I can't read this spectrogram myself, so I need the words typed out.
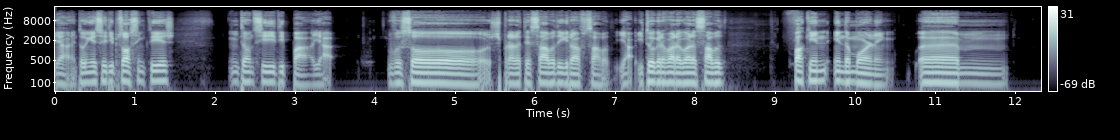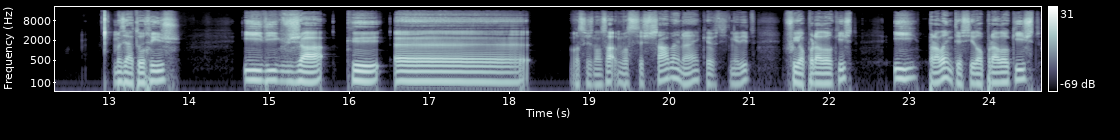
Yeah, então ia ser, tipo, só 5 dias, então decidi, tipo, pá, yeah, vou só esperar até sábado e gravo sábado. Yeah, e estou a gravar agora sábado, fucking in the morning. Um, mas já estou rijo e digo já que uh, vocês não sabem, vocês sabem, não é? Que eu tinha dito, fui operado ao quisto e para além de ter sido operado ao quisto,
